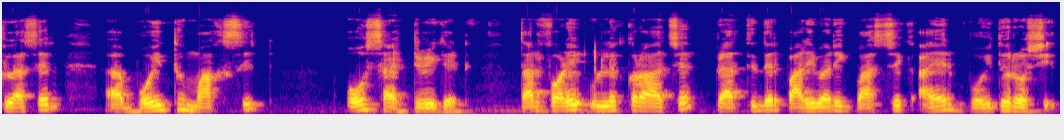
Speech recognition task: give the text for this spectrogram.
ক্লাসের বৈধ মার্কশিট ও সার্টিফিকেট তারপরেই উল্লেখ করা আছে, প্রার্থীদের পারিবারিক বার্ষিক আয়ের বৈধ রসিদ।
